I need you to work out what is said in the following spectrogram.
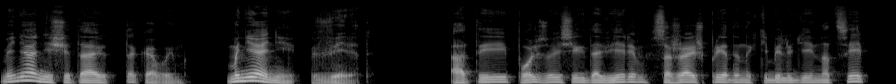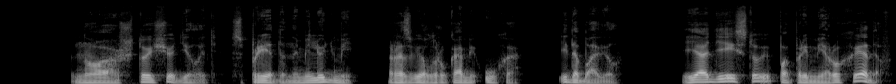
Меня они считают таковым. Мне они верят. А ты, пользуясь их доверием, сажаешь преданных тебе людей на цепь, «Ну а что еще делать с преданными людьми?» — развел руками ухо и добавил. «Я действую по примеру хедов».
